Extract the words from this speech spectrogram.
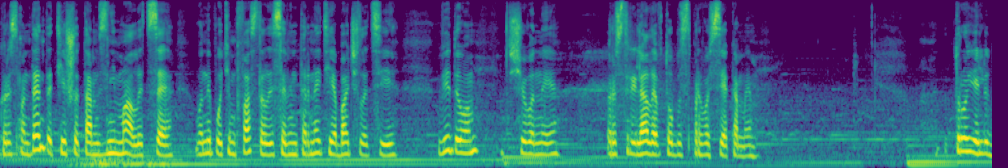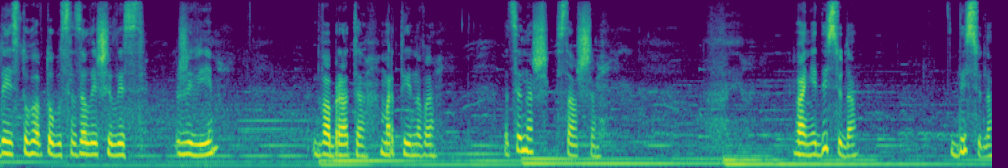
кореспонденти, ті, що там знімали це, вони потім фасталися в інтернеті. Я бачила ці відео, що вони розстріляли автобус з правосеками. Троє людей з того автобуса залишились живі. Два брата Мартинова. А це наш Саша. Ваня, йди сюди. Йди сюди.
